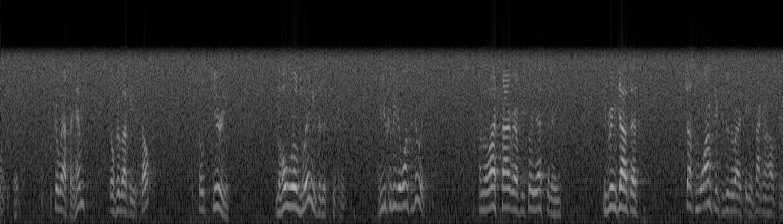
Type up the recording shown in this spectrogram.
Oh, you feel bad for him? You don't feel bad for yourself? It's so scary. The whole world's waiting for this tikkun. And you could be the one to do it. And the last paragraph we saw yesterday, he brings out that just wanting to do the right thing is not going to help you.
